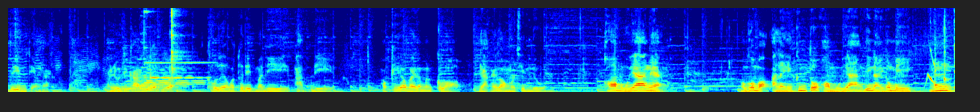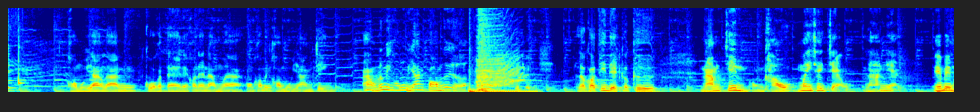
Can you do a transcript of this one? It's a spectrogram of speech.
ได้ยินเสียงไหมมันอยู่ที่การเลือกด้วยเขาเลือกวัตถุดิบมาดี ผัดดี พอเคี้ยวไปแล้วมันกรอบ อยากให้ลองมาชิมดู คอหมูย่างเนี่ย บางคนบอกอะไรขึ้นโต๊ะคอหมูย่างที่ไหนก็มีอืมคอหมูย่างร้านครัวกระแตเนี่ยเขาแนะนำว่าของเขาเป็นคอหมูย่างจริง อ้าวแล้วมีคอหมูย่างปลอมด้วยเหรอ แล้วก็ที่เด็ดก็คือ น้ำจิ้มของเขาไม่ใช่แจ่วร้านเนี่ยนี่เป็น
